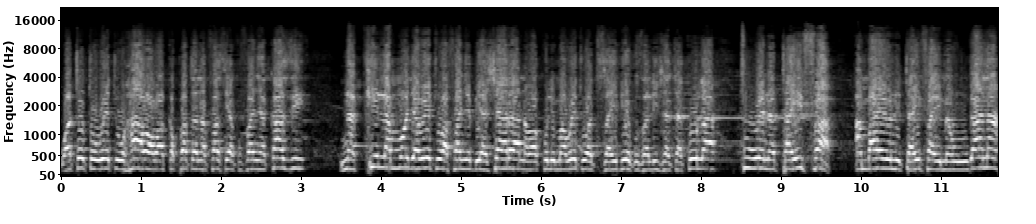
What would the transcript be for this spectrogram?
watoto wetu hawa wakapata nafasi ya kufanya kazi, na kila mmoja wetu afanye biashara, na wakulima wetu watusaidie kuzalisha chakula, tuwe na taifa ambayo ni taifa imeungana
